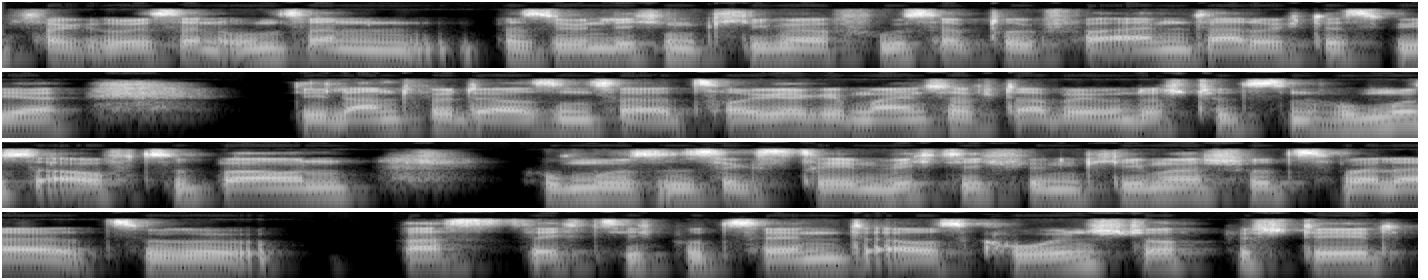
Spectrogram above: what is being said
vergrößern unseren persönlichen Klimafußabdruck vor allem dadurch, dass wir die Landwirte aus unserer Erzeugergemeinschaft dabei unterstützen, Humus aufzubauen. Humus ist extrem wichtig für den Klimaschutz, weil er zu fast 60 Prozent aus Kohlenstoff besteht.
